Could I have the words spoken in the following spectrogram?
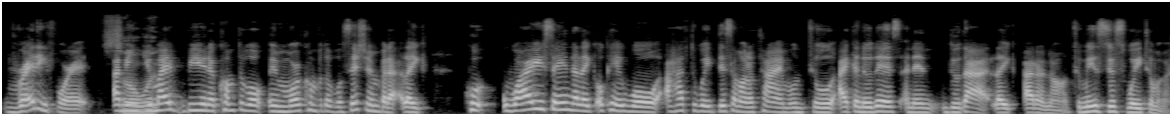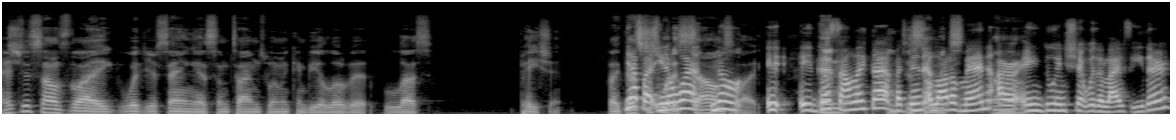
ready for it. So I mean, you might be in a comfortable, in more comfortable position, but uh, like who why are you saying that like okay well i have to wait this amount of time until i can do this and then do that like i don't know to me it's just way too much it just sounds like what you're saying is sometimes women can be a little bit less patient like yeah but you know what, no like. it, it does and, sound like that but then a lot of men uh-huh. are ain't doing shit with their lives either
